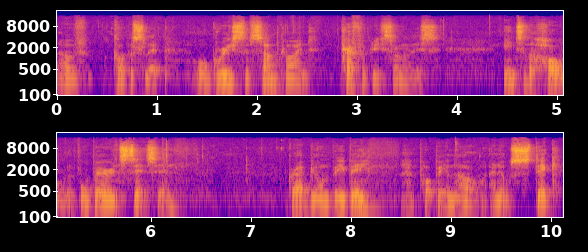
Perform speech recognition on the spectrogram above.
of copper slip or grease of some kind, preferably some of this, into the hole that the ball bearing sits in. Grab your BB and pop it in the hole and it will stick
